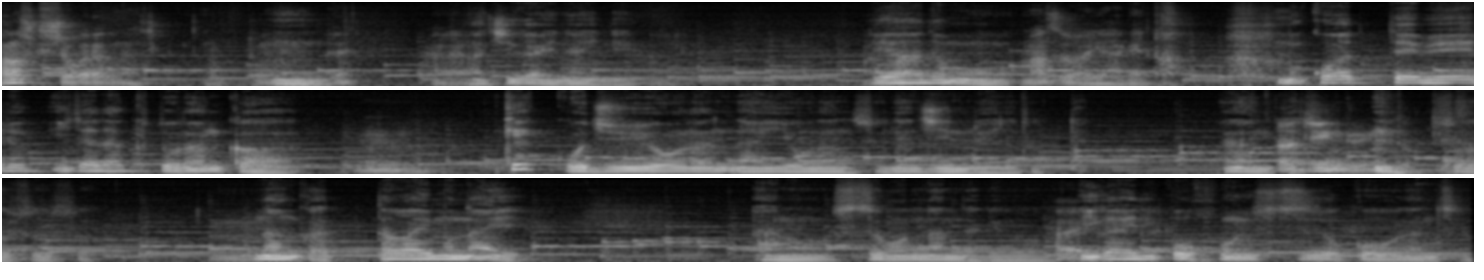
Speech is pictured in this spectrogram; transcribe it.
楽しくしょうがなくなっちゃうと思うんでね、はい。間違いないね。いやでも、まずはやれと、まあ、こうやってメールいただくとなんかうん、結構重要な内容なんですよね人類にとって。なんか。あ人類うんにとってそうそうそう。うん。なんかたわいもないあの質問なんだけど、はい。意外にこう本質をこうなんつうの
